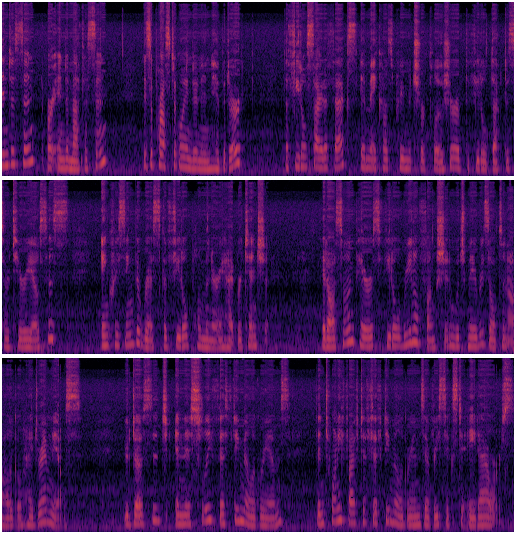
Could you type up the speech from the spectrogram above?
Indocin, or indomethacin, is a prostaglandin inhibitor. The fetal side effects, it may cause premature closure of the fetal ductus arteriosus, increasing the risk of fetal pulmonary hypertension. It also impairs fetal renal function, which may result in oligohydramnios. Your dosage initially 50 milligrams, then 25 to 50 milligrams every 6 to 8 hours.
